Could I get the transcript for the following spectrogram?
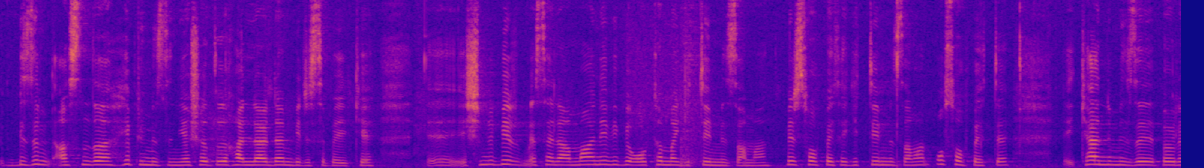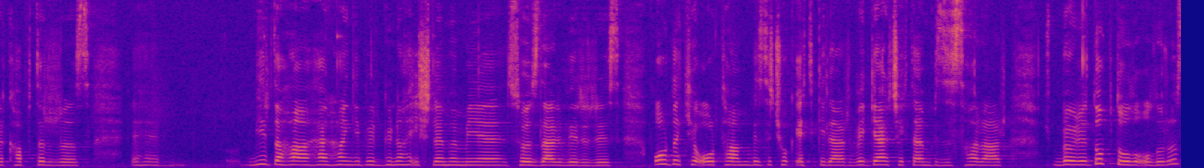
bizim aslında hepimizin yaşadığı hallerden birisi belki. Ee, şimdi bir mesela manevi bir ortama gittiğimiz zaman, bir sohbete gittiğimiz zaman o sohbette kendimizi böyle kaptırırız. Bir daha herhangi bir günah işlememeye sözler veririz. Oradaki ortam bizi çok etkiler ve gerçekten bizi sarar. Böyle dop dolu oluruz.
